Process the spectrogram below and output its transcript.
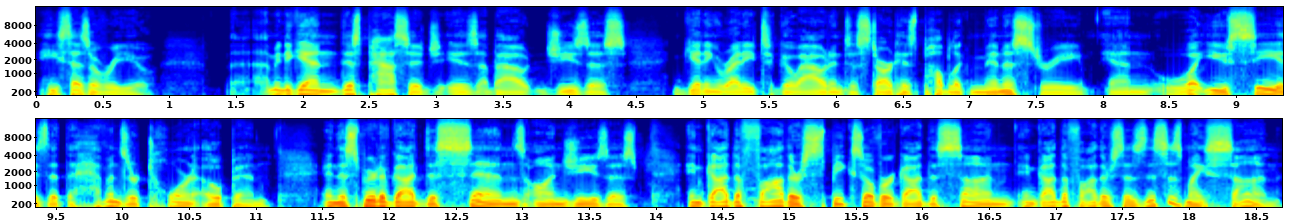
he says over you. I mean, again, this passage is about Jesus getting ready to go out and to start his public ministry. And what you see is that the heavens are torn open and the Spirit of God descends on Jesus. And God the Father speaks over God the Son. And God the Father says, This is my Son.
